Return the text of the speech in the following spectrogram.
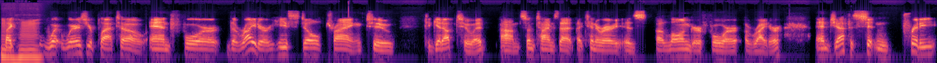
like Mhm. wh- where's your plateau and for the writer he's still trying to to get up to it um, sometimes that itinerary is uh, longer for a writer and jeff is sitting pretty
